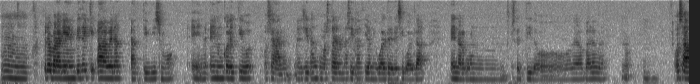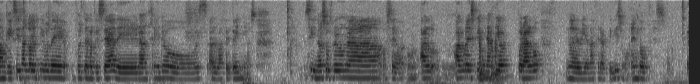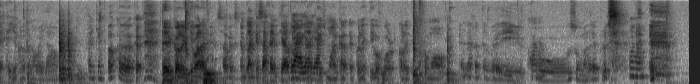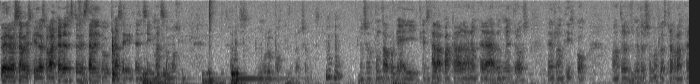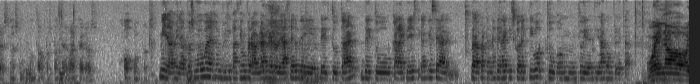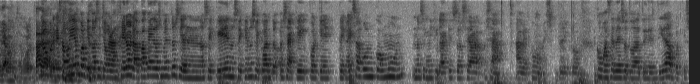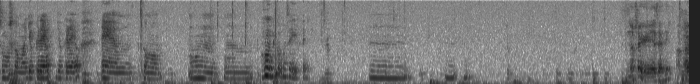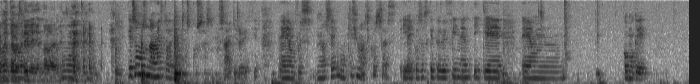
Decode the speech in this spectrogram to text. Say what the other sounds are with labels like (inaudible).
Mm, pero para que empiece a haber act- activismo en, en un colectivo, o sea, necesitan como estar en una situación igual de desigualdad en algún sentido de la palabra, ¿no? O sea, aunque existan colectivos de, pues de lo que sea, de granjeros albaceteños, si no sufren una, o sea, un- algo, alguna discriminación por algo, no deberían hacer activismo. Entonces, Es que yo creo que no he bailado. ¿el qué? Ok, ok. El colectivo al ¿sabes? En plan que se ha agenciado Ya, ya, el activismo al el colectivo por colectivos como LGTBI, Q, su madre plus. (laughs) Pero sabes que los granjeros estos están en tu casa y dicen, sin más somos, ¿sabes? Un grupo de personas. Nos hemos juntado porque ahí está la paca, la granjera a dos metros, el Francisco a otros dos metros somos los tres granjeros que nos hemos juntado pues para ser granjeros conjuntos. Mira, mira, pues muy buena ejemplificación para hablar de lo de hacer de, de tu tal, de tu característica que sea para pertenecer a X colectivo, tu, con tu identidad completa. Bueno, ya hemos empezado. por-. No, porque está muy bien (laughs) porque tú has dicho granjero, la paca de dos metros y el no sé qué, no sé qué, no sé cuánto. O sea, que porque tengáis algo en común no significa que eso sea, o sea, a ver, ¿cómo me explico? ¿Cómo hacer de eso toda tu identidad? Porque somos como, yo creo, yo creo, em, como un, un, un- ¿cómo se dice? Mm, mm, No sé qué quieres decir. Ya A ver, voy, no te voy. estoy leyendo la momento. Que somos una mezcla de muchas cosas, o sea, quiero decir, eh, pues no sé, muchísimas cosas. Y hay cosas que te definen y que em, como que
